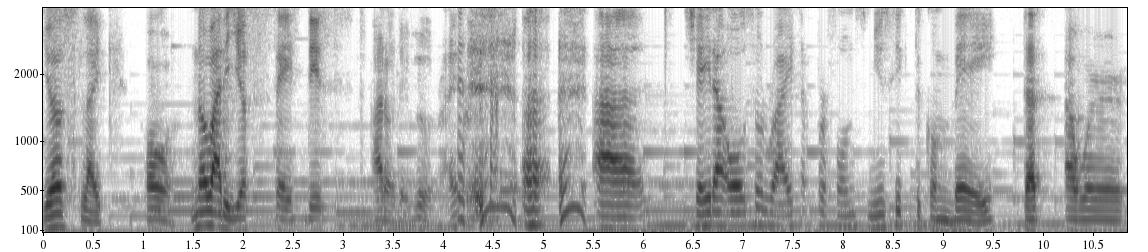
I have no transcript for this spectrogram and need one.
Just like, oh, nobody just says this out of the blue, right? uh, uh, Sheyda also writes and performs music to convey that our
